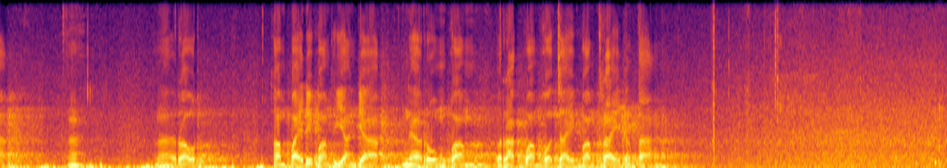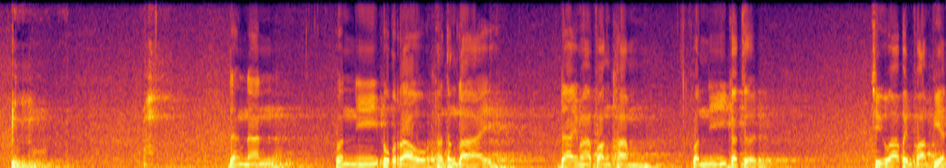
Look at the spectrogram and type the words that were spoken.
าก นะนะเราทำไปด้วยความทะยานอยากในอารมณ์ความรักความพอใจความใคร่ต่างๆ ดังนั้นวันนี้พวกเราท่านทั้งหลายได้มาฟังธรรม วันนี้ก็เกิด ชื่อว่าเป็นความเพียร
